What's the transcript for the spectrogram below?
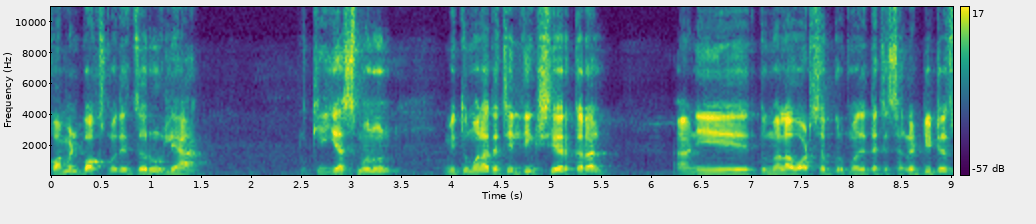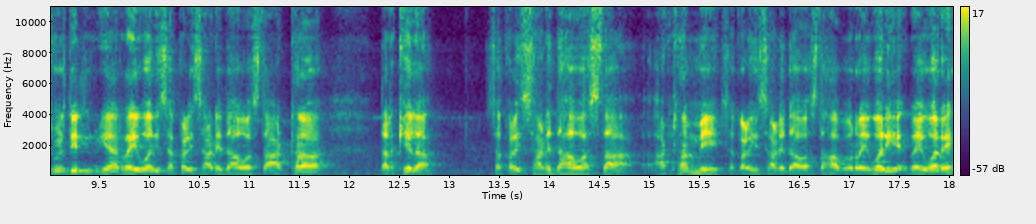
कॉमेंट बॉक्समध्ये जरूर लिहा की यस म्हणून मी तुम्हाला त्याची लिंक शेअर करेल. आणि तुम्हाला व्हॉट्सअप ग्रुपमध्ये त्याचे सगळे डिटेल्स मिळतील. या रविवारी सकाळी साडेदहा वाजता अठरा तारखेला सकाळी साडेदहा वाजता अठरा मे सकाळी साडे दहा वाजता हा रविवारी रविवार आहे.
